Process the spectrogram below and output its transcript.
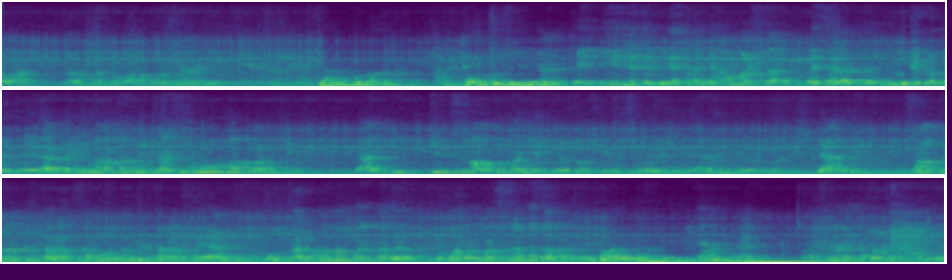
alan tarımda kullanılmaz hale geliyor. Yani bunun tek çözüm yeri Yani tekniği nedir? Ne, ne amaçla? Mesela 2 kilometre ilerideki tarlanın içerisinde boruları var. Yani kimisinin altından geçiyorsunuz, kimisinin üstünden geçiyorsunuz. Yani sağ tarafı tarafta, o öbür tarafta yani. O tarım alanlarına da kullanılmasına da zarar veriyor. aynı Bir de ben başkanın sorusuyla,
